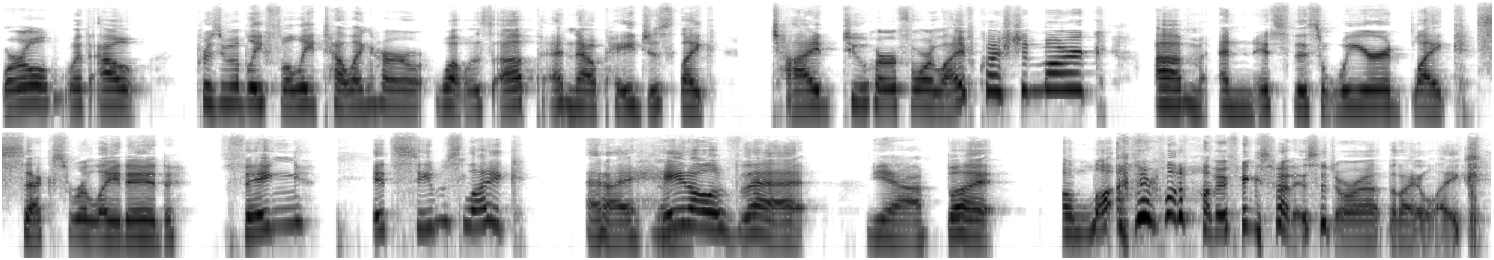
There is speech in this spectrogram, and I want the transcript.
world without presumably fully telling her what was up, and now Paige is like tied to her for life question mark. Um, and it's this weird, like, sex related thing, it seems like. And I hate Mm. all of that Yeah. but a lot there are a lot of other things about Isadora that I like.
